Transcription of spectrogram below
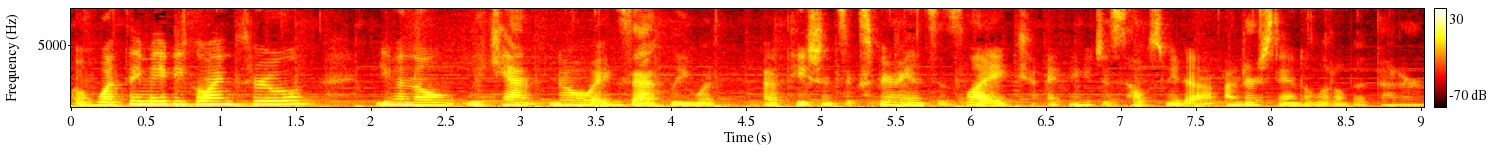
of what they may be going through even though we can't know exactly what a patient's experience is like, I think it just helps me to understand a little bit better.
